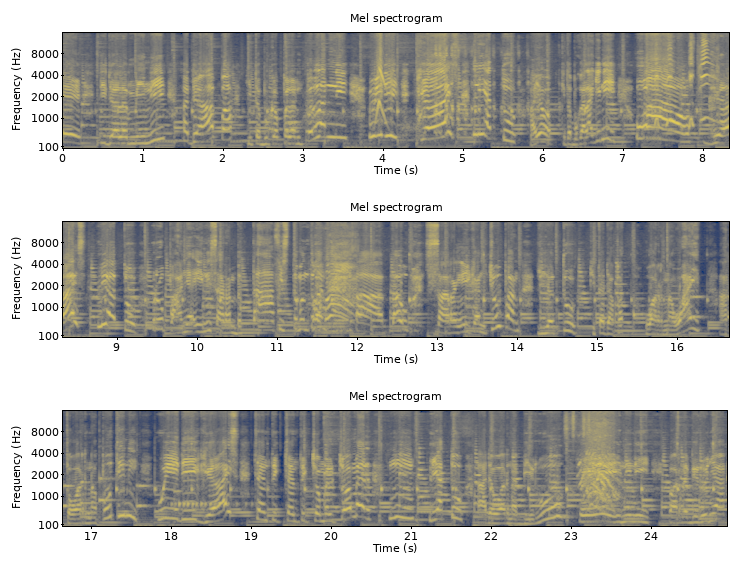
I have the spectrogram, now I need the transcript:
Eh, di dalam ini ada apa? Kita buka pelan-pelan nih. Wih, guys, lihat tuh. Ayo kita buka lagi nih. Wow, guys, lihat tuh. Rupanya ini sarang betavis, teman-teman. Atau sarang ikan cupang. Lihat tuh, kita dapat warna white atau warna putih nih. Widih, guys, cantik-cantik comel-comel. Hmm, lihat tuh, ada warna biru. Weh, ini nih, warna birunya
